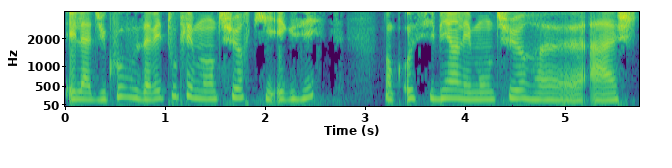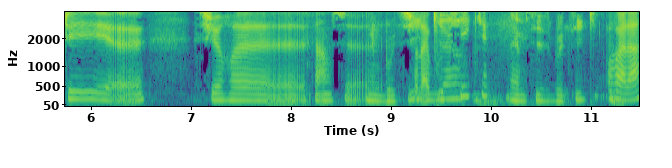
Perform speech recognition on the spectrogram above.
Et là, du coup, vous avez toutes les montures qui existent. Donc aussi bien les montures euh, à acheter euh, sur, euh, enfin, sur, la boutique, M6 boutique. voilà,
